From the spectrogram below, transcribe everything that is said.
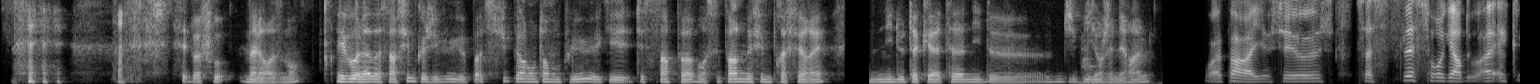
c'est pas faux, malheureusement. Et voilà, bah, c'est un film que j'ai vu pas super longtemps non plus et qui était sympa. Bon, c'est pas un de mes films préférés, ni de Takahata, ni de Ghibli en général. Ouais, pareil. C'est, euh, ça se laisse se regarder. Avec,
